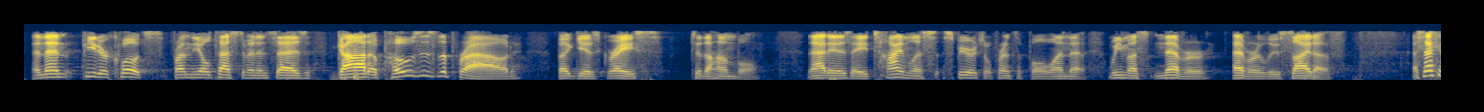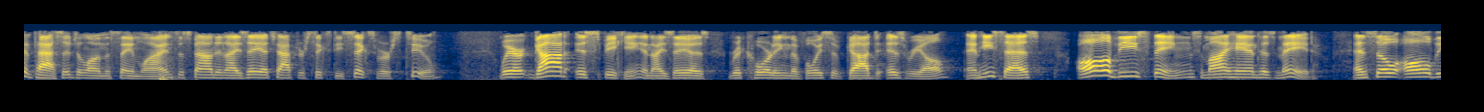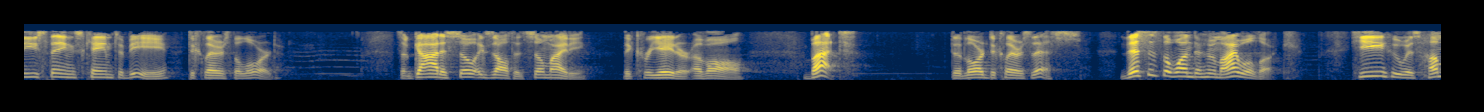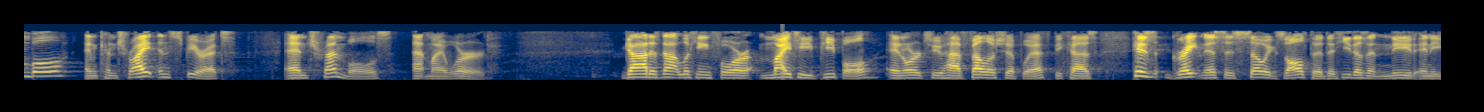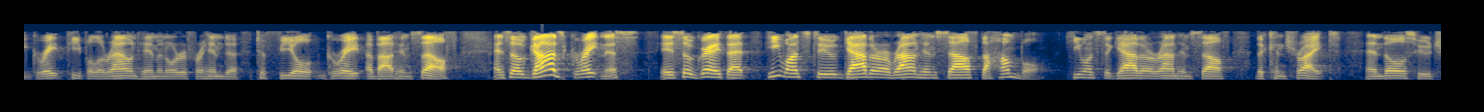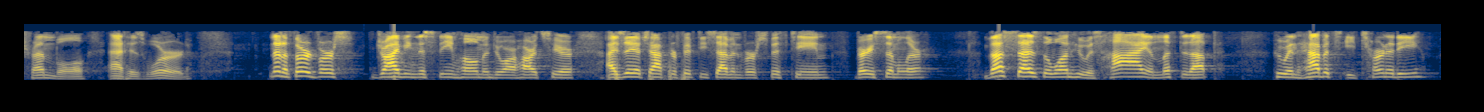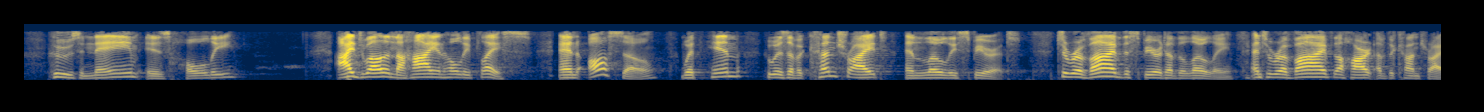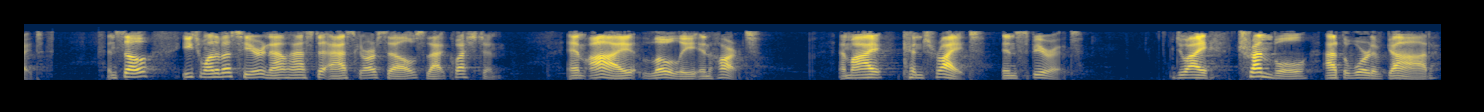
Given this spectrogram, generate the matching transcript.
And then Peter quotes from the Old Testament and says, God opposes the proud, but gives grace to the humble. That is a timeless spiritual principle, one that we must never, ever lose sight of. A second passage along the same lines is found in Isaiah chapter 66, verse 2, where God is speaking, and Isaiah is recording the voice of God to Israel, and he says, All these things my hand has made, and so all these things came to be, declares the Lord. So God is so exalted, so mighty, the creator of all. But the Lord declares this This is the one to whom I will look, he who is humble and contrite in spirit and trembles at my word. God is not looking for mighty people in order to have fellowship with because his greatness is so exalted that he doesn't need any great people around him in order for him to, to feel great about himself. And so God's greatness is so great that he wants to gather around himself the humble he wants to gather around himself the contrite and those who tremble at his word. then a third verse driving this theme home into our hearts here Isaiah chapter 57, verse 15, very similar. Thus says the one who is high and lifted up, who inhabits eternity, whose name is holy. I dwell in the high and holy place, and also with him who is of a contrite and lowly spirit to revive the spirit of the lowly, and to revive the heart of the contrite. And so, each one of us here now has to ask ourselves that question Am I lowly in heart? Am I contrite in spirit? Do I tremble at the Word of God?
